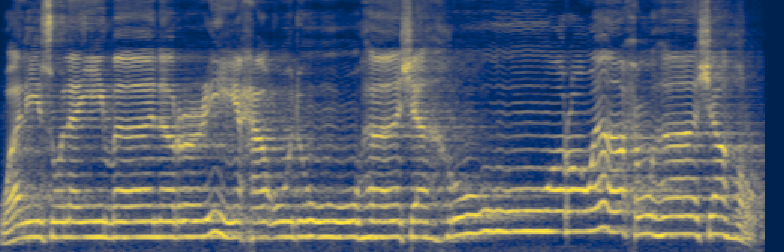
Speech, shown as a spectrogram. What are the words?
ولسليمان الريح غدوها شهر ورواحها شهر.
